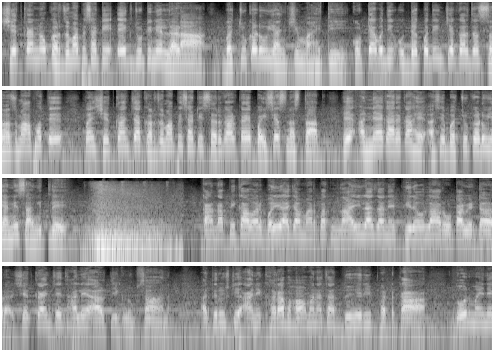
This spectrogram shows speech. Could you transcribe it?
शेतकऱ्यांनो कर्जमाफीसाठी एकजुटीने लढा. बच्चू कडू यांची माहिती. कोट्यावधी उद्योगपतींचे कर्ज सहज माफ होते पण शेतकऱ्यांच्या कर्जमाफीसाठी सरकारकडे पैसेच नसतात. हे अन्यायकारक आहे असे बच्चू कडू यांनी सांगितले. कांदा पिकावर बळीराजा मार्फत नाईलाजाने फिरवला रोटावेटर. शेतकऱ्यांचे झाले आर्थिक नुकसान. अतिवृष्टी आणि खराब हवामानाचा दुहेरी फटका. दोन महिने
